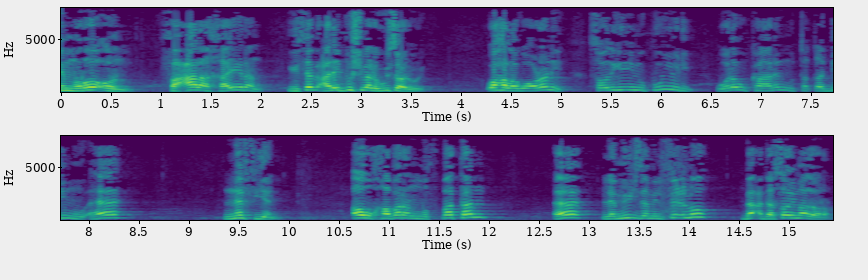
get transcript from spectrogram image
imru'un facala khayran yusab caley bushi baa lagu soo aroori waxaa lagu odhani sawdigii imikuu yidhi walow kaana mutaqadimu he nafyan aw khabaran muhbatan lam yujzam ilficlu bacda saw imaad ohan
